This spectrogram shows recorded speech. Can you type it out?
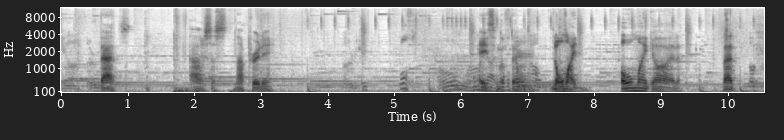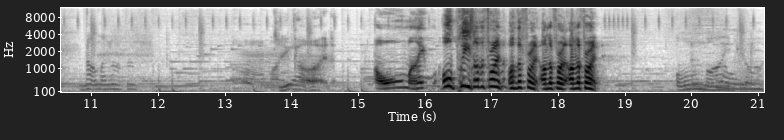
King on a third. That's. That was just not pretty. Wolf. Oh my Ace God, in the third. Oh my. Oh my god. That. Oh, no, no, no, no. Oh my god. Oh my. Oh, please, on the front! On the front! On the front! On the front! Oh my god.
